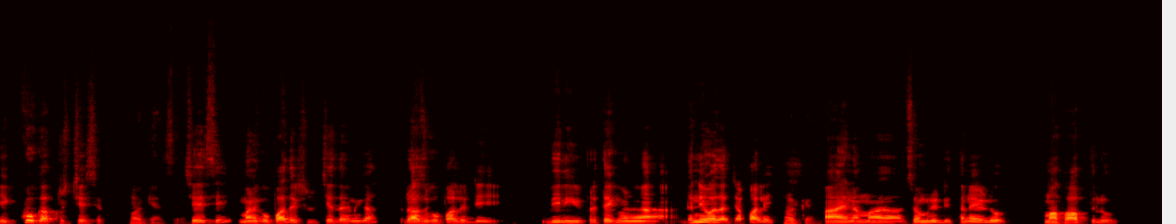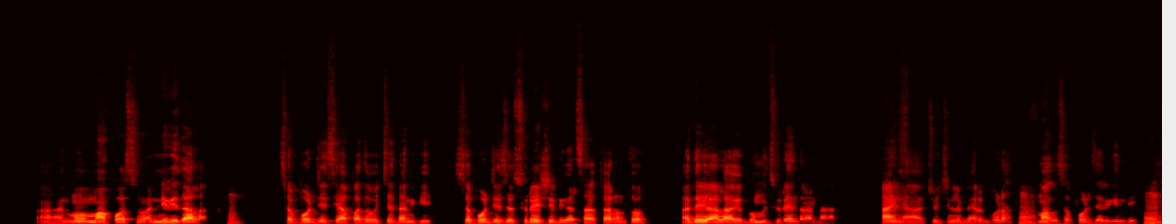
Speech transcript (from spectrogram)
ఎక్కువగా కృషి చేశారు. చేసి మనకు ఉపాధ్యక్షులు ఇచ్చేదానిగా రాజగోపాల్ రెడ్డి దీనికి ప్రత్యేకమైన ధన్యవాదాలు చెప్పాలి. ఆయన మా సోమిరెడ్డి తనయులు మా ఆప్తులు ఆ, మా- కోసం అన్ని విధాల. సపోర్ట్ చేసి ఆ పదవి వచ్చేదానికి సపోర్ట్ చేసి సురేష్ రెడ్డి గారి సహకారంతో అదే అలాగే బొమ్మ సురేంద్ర అన్న ఆయన సూచనల మేరకు కూడా Hmm. మాకు సపోర్ట్ జరిగింది. Hmm.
